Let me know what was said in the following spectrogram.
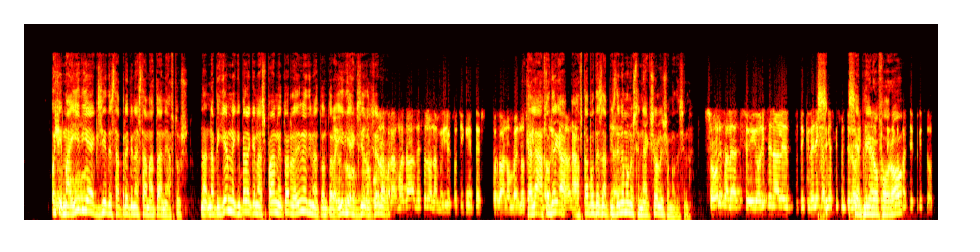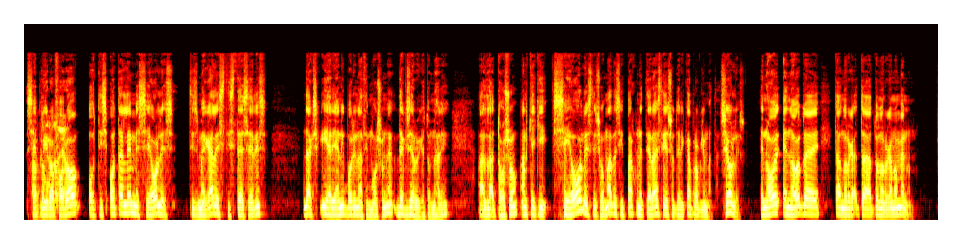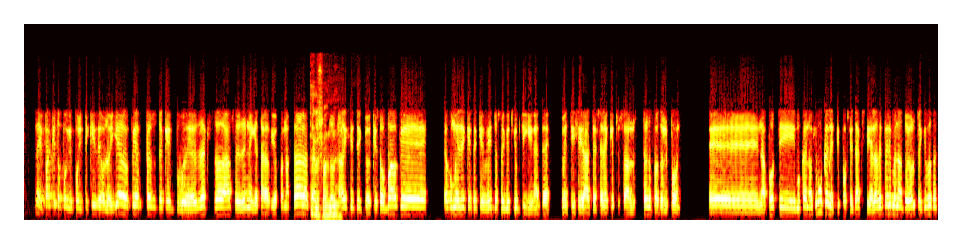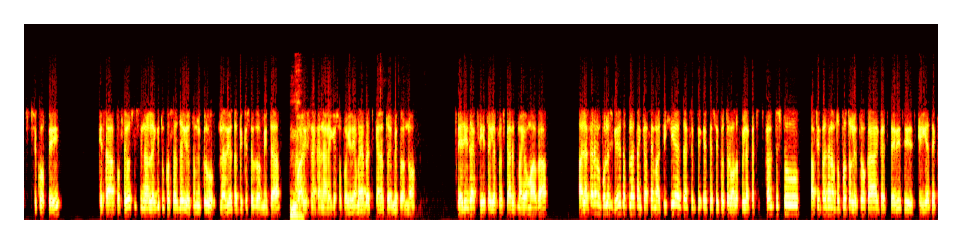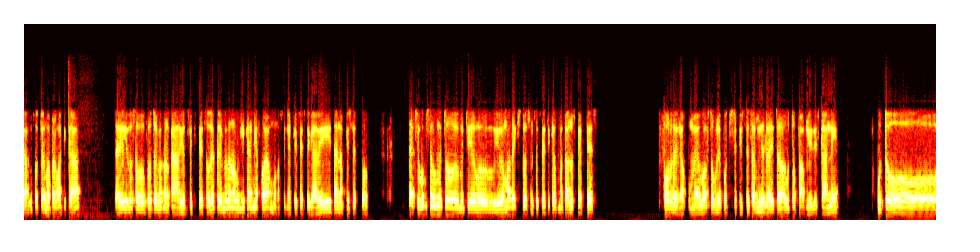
Όχι, μα οι ίδιοι εξήδε θα πρέπει να σταματάνε αυτούς. Να, να πηγαίνουν εκεί πέρα και να σπάνε τώρα, δηλαδή είναι δυνατόν τώρα. Οι ίδιοι εξήδε, ξέρω. Πολλά πράγματα δεν θέλω να μιλήσω τι γίνεται στους οργανωμένους. Καλά, αυτό δεν, αυτά που θες να πεις ναι. δεν είναι μόνο στην ΑΕΚ, σε όλες τις ομάδες είναι. Σε όλε, αλλά η original δεν έχει καμία σχέση με την σε πληροφορώ, σε πληροφορώ ότι όταν λέμε σε όλες τις μεγάλες τι τέσσερις. Εντάξει, οι Αριανοί μπορεί να θυμώσουν, δεν ξέρω για τον Άρη αλλά τόσο, αν και εκεί, σε όλες τις ομάδες υπάρχουν τεράστια εσωτερικά προβλήματα. Σε όλες. Εννοώ, εννοώ τα, τα, τα, των οργανωμένων. Ναι, υπάρχει και το, η πολιτική ιδεολογία, η οποία παίζονται και. Ε, εντάξει, τώρα δεν είναι για τα ραδιόφωνα αυτά, αλλά τέλος πάντων να έχεις δίκιο. Και στον Πάο και έχουμε δει και, και βίντεο στο YouTube τι γίνεται με τη θύρα 4 και τους άλλους. Τέλος πάντων, λοιπόν, ε, να πω ότι μου κάνει, όχι μου κάνει εντύπωση, εντάξει, αλλά δεν περίμενα το όλο το κύβο θα σηκωθεί και θα αποθεώσει στην αλλαγή του Κωνσταντέλια, του μικρού. Δηλαδή, όταν πήγε στο 70, ναι. που άρχισε να κάνει αλλαγές στο γιατί εμένα πρέπει να κάνει από το εμίχρονο. Δηλαδή εντάξει, ήθελε φρεσκάρισμα η ομάδα. Αλλά κάναμε πολλές ευκαιρίε. Απλά ήταν και θέμα ατυχίας. Εντάξει, έφτασε και ο τερματοφύλακας τη κάλπη του. Αυτοί παίζανε από το πρώτο λεπτό, κάνα καθυστερήσεις και γιατί καμία στο τέρμα πραγματικά. Δηλαδή, λίγο στο πρώτο ημίχρονο κάνα δύο τι επιθέσει. Το δεύτερο ημίχρονο βγήκαν μια φορά μόνο στην επίθεση. Δηλαδή, ήταν απίστευτο. Εντάξει, εγώ πιστεύω με, το, με τη, η ομάδα έχει στρώσει στο επιθετικά. Έχουμε καλούς παίχτε. Φόρ δεν έχουμε. Εγώ αυτό βλέπω τις επιστέ άμυνε. Δηλαδή, τώρα ούτε ο Παυλίδη κάνει. Ούτε ο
